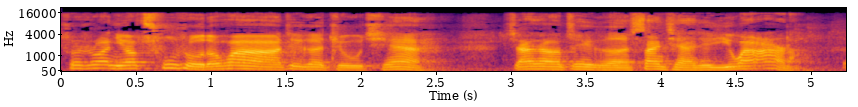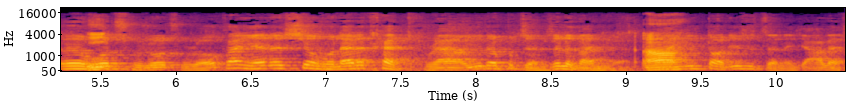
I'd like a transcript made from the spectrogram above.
说实话，你要出手的话，这个九千加上这个三千，就一万二了。呃，我出手出手，我感觉这幸福来的太突然了，有点不真实的感觉。啊你到底是真的假的？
